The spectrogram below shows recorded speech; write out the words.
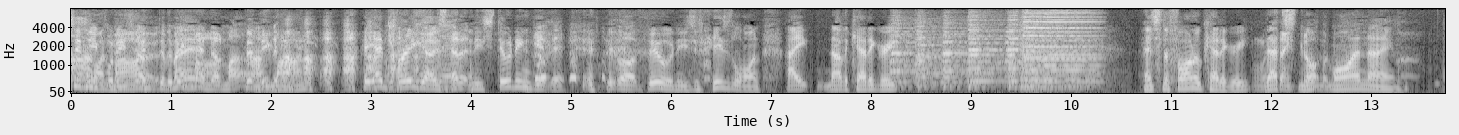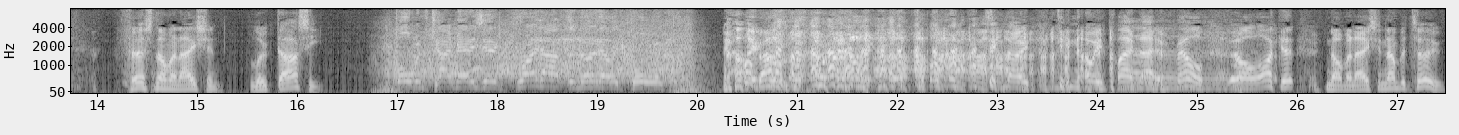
Sydney Come footy show. The big man. a man. The big Mine. he had three goes at it and he still didn't get there. A bit like Bill and his, his line. Hey, another category. That's the final category. That's not my name. First nomination, Luke Darcy. Baldwin came out. He said, "Great afternoon, Alec Baldwin." Didn't, know, didn't know he played AFL, but I like it. Nomination number two,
